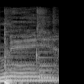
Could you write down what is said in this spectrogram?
me.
